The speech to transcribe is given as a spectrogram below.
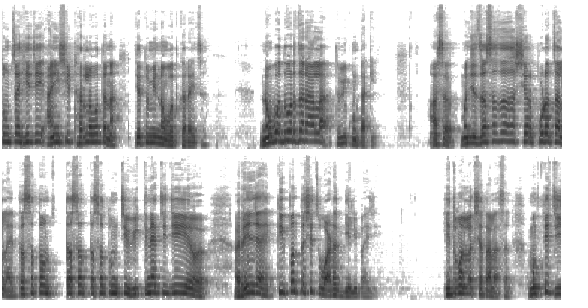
तुमचं हे जे ऐंशी ठरलं होतं ना ते तुम्ही नव्वद करायचं. नव्वदवर जर आला तर विकून टाकी असं. म्हणजे जसा जसा शेअर पुढं चालला आहे तसं तुम तसं तसं तुमची विकण्याची जी रेंज आहे ती पण तशीच वाढत गेली पाहिजे. हे तुम्हाला लक्षात आलं असेल. मग ते जी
